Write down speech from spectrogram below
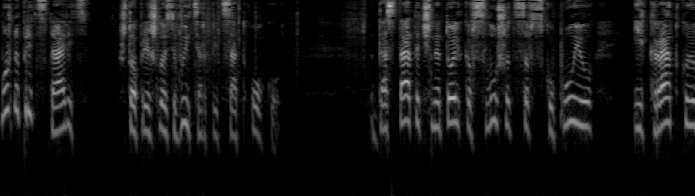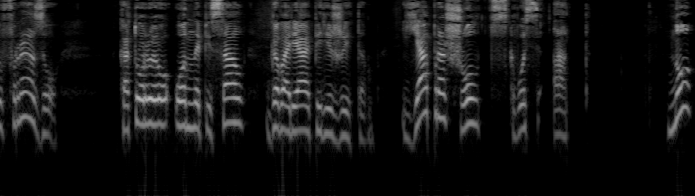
Можно представить, что пришлось вытерпеть Сад Оку. Достаточно только вслушаться в скупую и краткую фразу, которую он написал говоря о пережитом. Я прошел сквозь ад. Но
